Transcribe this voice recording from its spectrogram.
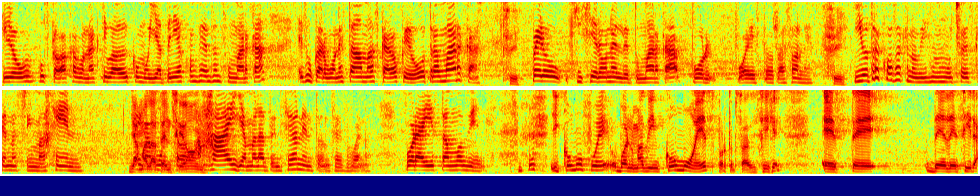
y luego buscaba carbón activado y como ya tenía confianza en su marca, su carbón estaba más caro que otra marca. Sí. Pero quisieron el de tu marca por, por estas razones. Sí. Y otra cosa que nos dicen mucho es que nuestra imagen Llama la mucho. atención. Ajá, y llama la atención, entonces bueno, por ahí estamos bien. ¿Y cómo fue, bueno, más bien, cómo es, porque pues así sigue, este, de decir,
